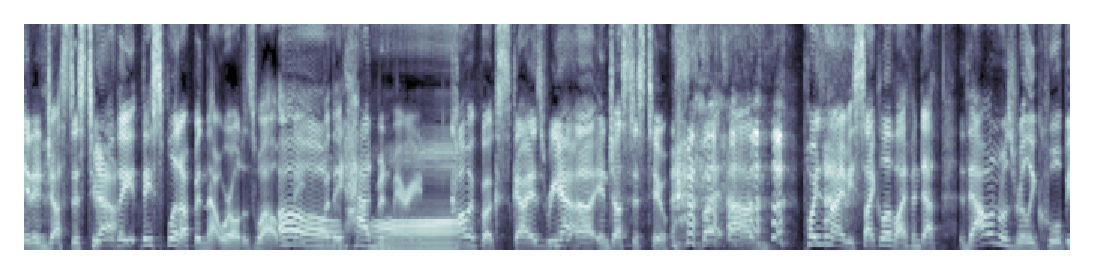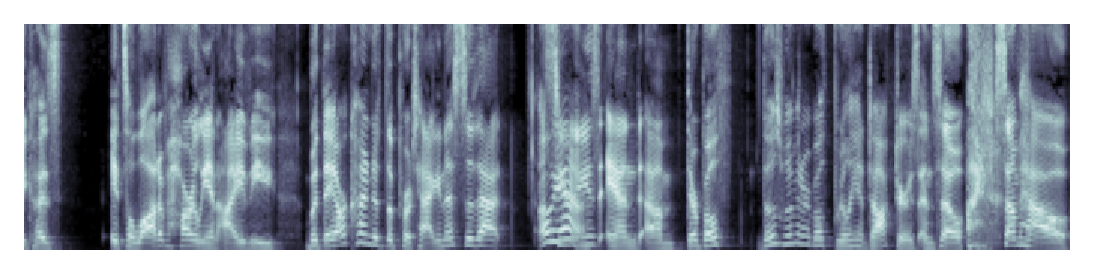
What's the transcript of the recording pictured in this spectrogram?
in Injustice too. Yeah. Well, they they split up in that world as well, but Oh, they but they had been married. Comic books, guys, read Yeah. uh, Injustice too. But um, Poison Ivy, Cycle of Life and Death. That one was really cool because it's a lot of Harley and Ivy, but they are kind of the protagonists of that Oh, yeah. series, and um, they're both. Those women are both brilliant doctors, and so somehow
